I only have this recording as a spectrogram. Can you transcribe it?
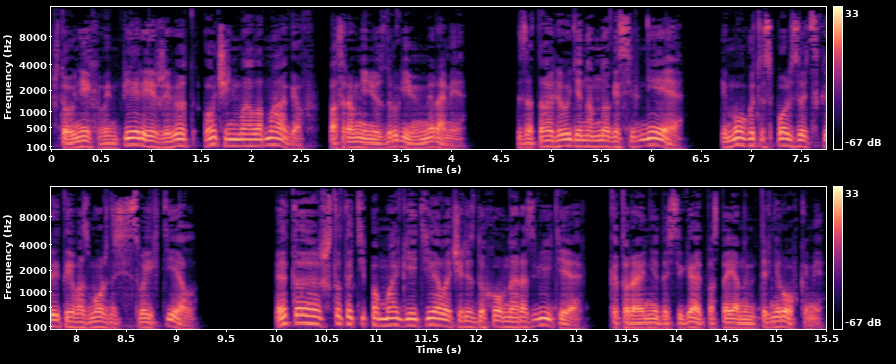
что у них в империи живет очень мало магов по сравнению с другими мирами. Зато люди намного сильнее и могут использовать скрытые возможности своих тел. Это что-то типа магии тела через духовное развитие, которые они достигают постоянными тренировками.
